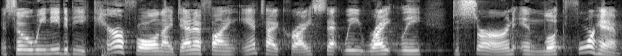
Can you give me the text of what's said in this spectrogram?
And so we need to be careful in identifying Antichrist that we rightly discern and look for him,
